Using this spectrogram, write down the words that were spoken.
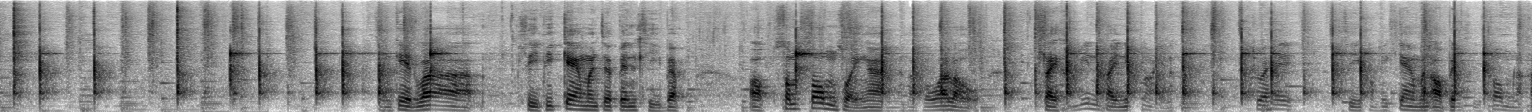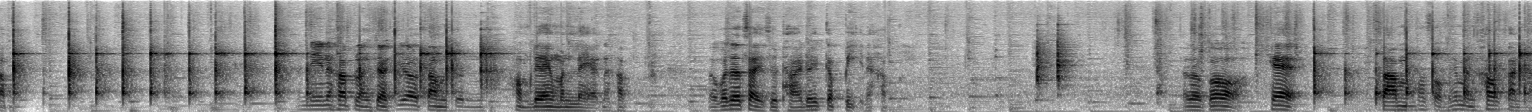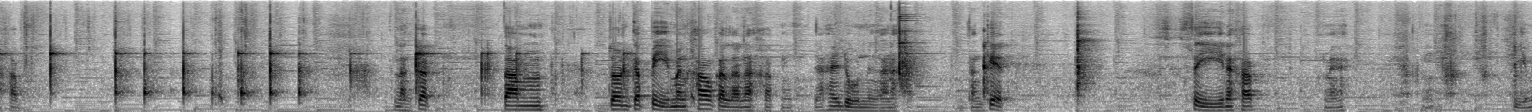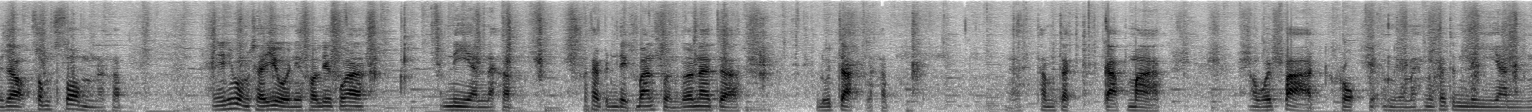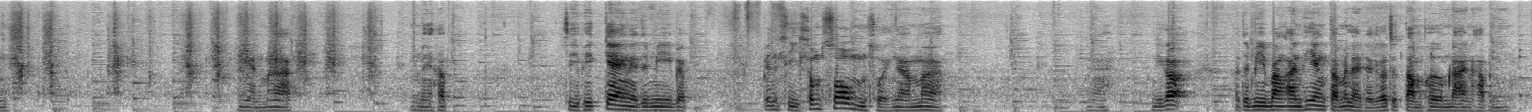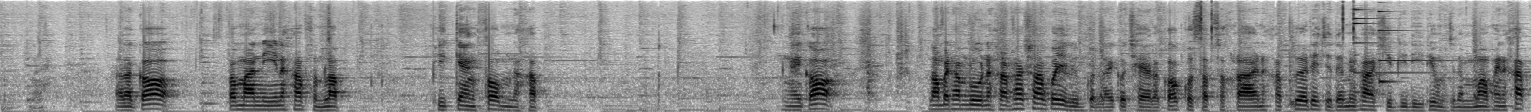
สังเกตว่าสีพริกแกงมันจะเป็นสีแบบออกส้มๆสวยงามนะครับ เพราะว่าเราใส่ขมิ้นไปนิดหน่อยนะครับ ช่วยให้ สีของพริกแกงมันออกเป็นสีส้มนะครับ อันนี้นะครับหลังจากที่เราตำจนหอมแดงมันแหลกนะครับ เราก็จะใส่สุดท้ายด้วยกะปินะครับ แล้วเราก็แค่ตำผสมให้มันเข้ากันนะครับ หลังจากตำจนกะปิมันเข้ากันแล้วนะครับนี่จะให้ดูเนื้อนะครับ สังเกตสีนะครับ นไหมนี่สีมันจะออกส้มๆนะครับอันนี้ที่ผมใช้อยู่นนี้เขาเรียกว่าเนียนนะครับ ถ้าใครเป็นเด็กบ้านสวนก็น่าจะรู้จักนะครับนะทำจากกาบหมาก เอาไว้ปาดครกเนี่ยเห็นไหมมันก็จะเนียน เนียนมากนะครับ สีพริกแกงเนี่ยจะมีแบบเป็นสีส้มๆ สวยงามมากนะนี่ก็ อาจจะมีบางอันที่ยังตำไม่ไหลเดี๋ยวก็จะตำเพิ่มได้นะครับอันนี้แล้วก็ประมาณนี้นะครับสำหรับพริกแกงส้มนะครับยังไงก็ลองไปทำดูนะครับ ถ้าชอบก็อย่าลืมกดไลค์ กดแชร์ แล้วก็กด subscribe นะครับ เพื่อที่จะได้ไม่พลาดคลิปดีๆ ที่ผมจะนำมามอบให้นะครับ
